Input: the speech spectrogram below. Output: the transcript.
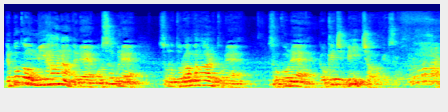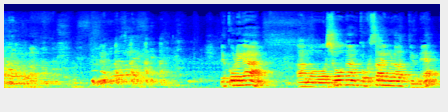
で僕はもうミーハーなんでねもうすぐねそのドラマがあるとねそこねロケ地見に行っちゃうわけですよでこれがあの湘南国際村っていうね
